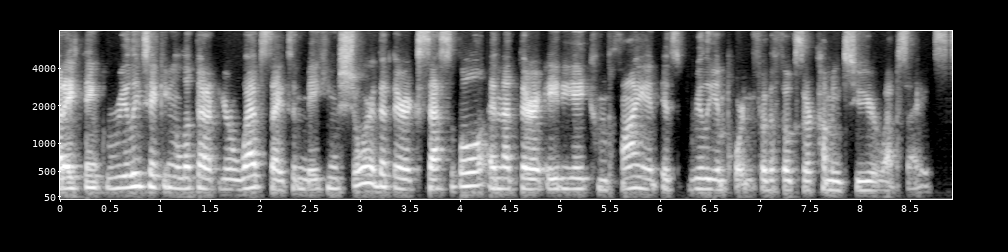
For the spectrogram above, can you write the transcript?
but I think really taking a look at your websites and making sure that they're accessible and that they're ADA compliant is really important for the folks that are coming to your websites.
